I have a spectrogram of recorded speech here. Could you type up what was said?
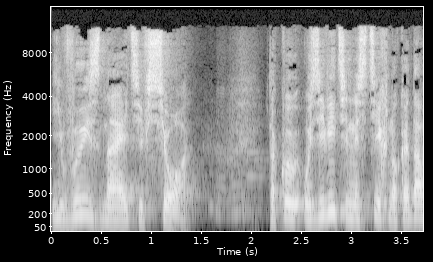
и вы знаете все такой удивительный стих, но когда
